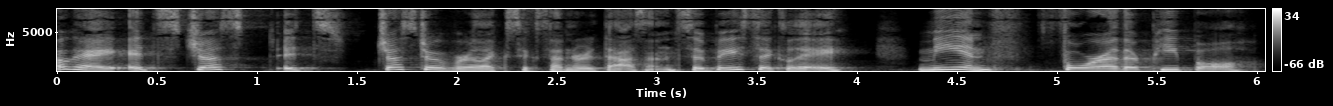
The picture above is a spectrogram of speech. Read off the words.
Okay, it's just it's just over like six hundred thousand. So basically, me and four other people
